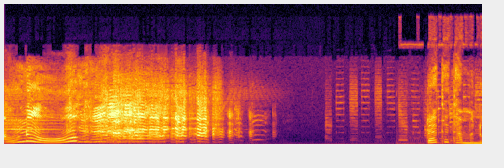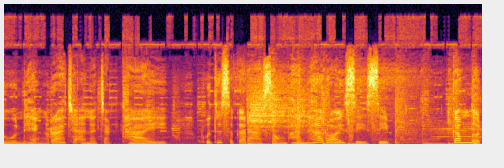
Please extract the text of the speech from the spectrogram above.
ของหนู รัฐธรรมนูญแห่งราชอาณาจักรไทย พุทธศักราช 2540 กำหนด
